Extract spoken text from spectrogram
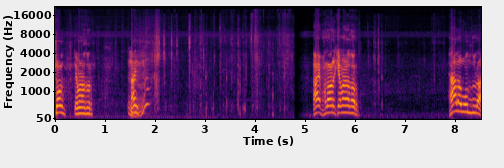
চল ক্যামেরা ধর। আয়। আয় ভালো করে ক্যামেরা ধর। হ্যালো বন্ধুরা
